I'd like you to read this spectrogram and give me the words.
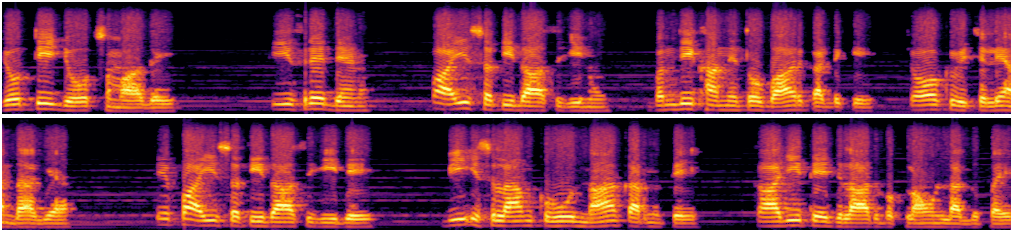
ਜੋਤੀ ਜੋਤ ਸਮਾ ਗਏ। ਤੀਸਰੇ ਦਿਨ ਭਾਈ ਸਤੀਦਾਸ ਜੀ ਨੂੰ ਬੰਦੀਖਾਨੇ ਤੋਂ ਬਾਹਰ ਕੱਢ ਕੇ ਚੌਕ ਵਿੱਚ ਲਿਆਂਦਾ ਗਿਆ ਤੇ ਭਾਈ ਸਤੀਦਾਸ ਜੀ ਦੇ ਵੀ ਇਸਲਾਮ ਕਬੂਲ ਨਾ ਕਰਨ ਤੇ ਕਾਜੀ ਤੇ ਜਲਾਦ ਬਖਲਾਉਣ ਲੱਗ ਪਏ।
